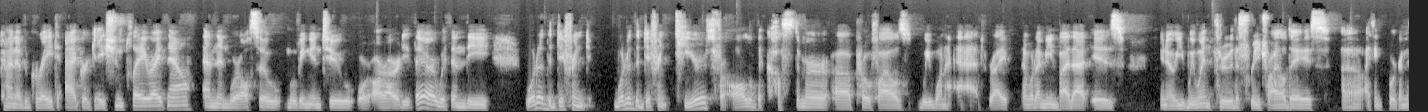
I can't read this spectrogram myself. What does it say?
kind of great aggregation play right now, and then we're also moving into or are already there within the what are the different what are the different tiers for all of the customer uh, profiles we want to add, right? And what I mean by that is, you know, we went through the free trial days. Uh, I think we're gonna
